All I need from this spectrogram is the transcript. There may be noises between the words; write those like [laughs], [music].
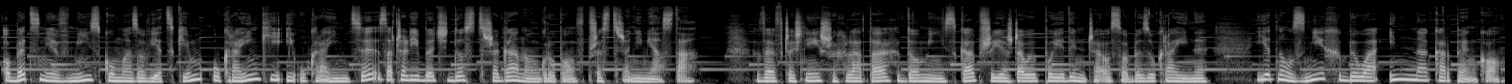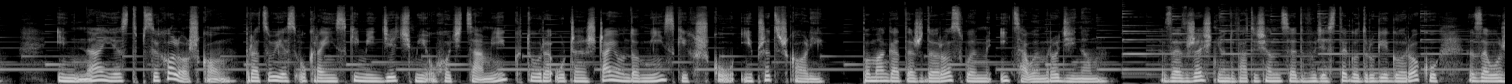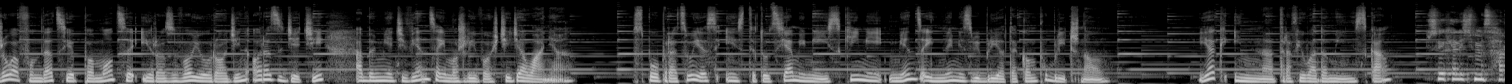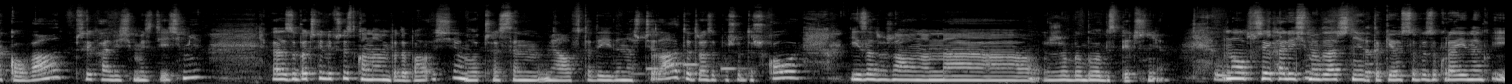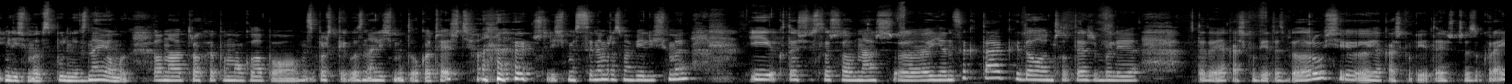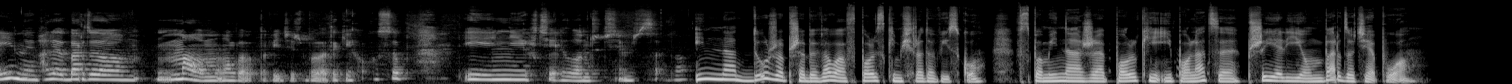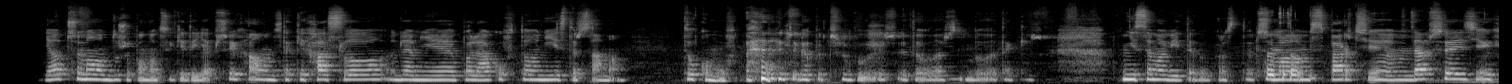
Obecnie w Mińsku Mazowieckim Ukrainki i Ukraińcy zaczęli być dostrzeganą grupą w przestrzeni miasta. We wcześniejszych latach do Mińska przyjeżdżały pojedyncze osoby z Ukrainy. Jedną z nich była Inna Karpenko, Inna jest psycholożką. Pracuje z ukraińskimi dziećmi uchodźcami, które uczęszczają do mińskich szkół i przedszkoli. Pomaga też dorosłym i całym rodzinom. We wrześniu 2022 roku założyła Fundację Pomocy i Rozwoju Rodzin oraz Dzieci, aby mieć więcej możliwości działania. Współpracuje z instytucjami miejskimi, m.in. z Biblioteką Publiczną. Jak Inna trafiła do Mińska? Przyjechaliśmy z Charkowa, przyjechaliśmy z dziećmi. E, zobaczyli wszystko, nam podobało się. Młodszy syn miał wtedy 11 lat, od razu poszedł do szkoły i zależało nam na, żeby było bezpiecznie. No, przyjechaliśmy właśnie do takiej osoby z Ukrainy i mieliśmy wspólnych znajomych. Ona trochę pomogła, bo z polskiego znaliśmy tylko cześć. [laughs] Szliśmy z synem, rozmawialiśmy i ktoś usłyszał nasz e, język, tak, i dołączył też, byli Wtedy jakaś kobieta z Białorusi, jakaś kobieta jeszcze z Ukrainy, ale bardzo mało mogła powiedzieć, że było takich osób i nie chcieli łączyć się ze sobą. Inna dużo przebywała w polskim środowisku. Wspomina, że Polki i Polacy przyjęli ją bardzo ciepło. Ja otrzymałam dużo pomocy, kiedy ja przyjechałam. Takie hasło dla mnie Polaków to nie jesteś sama. Tylko mów, [laughs] czego potrzebujesz. I to właśnie było takie, że niesamowite po prostu. Trzymałam wsparcie. Zawsze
